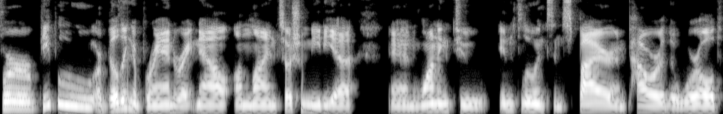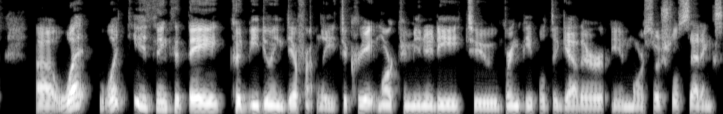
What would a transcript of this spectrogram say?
for people who are building a brand right now online, social media, and wanting to influence, inspire, empower the world, uh, what what do you think that they could be doing differently to create more community, to bring people together in more social settings?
